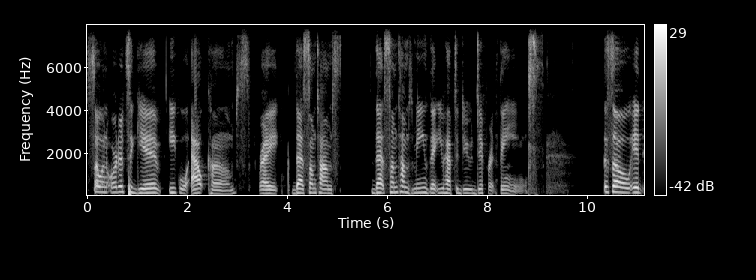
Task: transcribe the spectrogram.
So in order to give equal outcomes, right, that sometimes that sometimes means that you have to do different things. So it,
